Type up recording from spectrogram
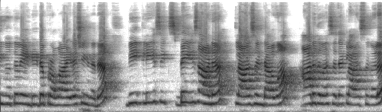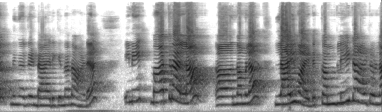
നിങ്ങൾക്ക് വേണ്ടിയിട്ട് പ്രൊവൈഡ് ചെയ്യുന്നത്. വീക്ക്ലി സിക്സ് ഡേയ്സ് ആണ് ക്ലാസ് ഉണ്ടാവുക. ആറ് ദിവസത്തെ ക്ലാസ്സുകൾ നിങ്ങൾക്ക് ഉണ്ടായിരിക്കുന്നതാണ്. ഇനി മാത്രമല്ല നമ്മൾ ലൈവ് ആയിട്ട് കംപ്ലീറ്റ് ആയിട്ടുള്ള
